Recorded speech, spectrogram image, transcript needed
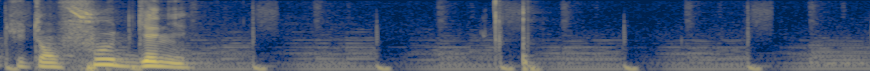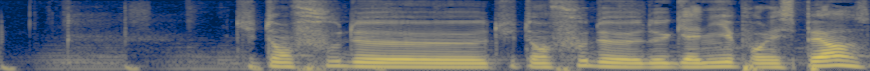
Tu t'en fous de gagner. Tu t'en fous de, tu t'en fous de, gagner pour les Spurs.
